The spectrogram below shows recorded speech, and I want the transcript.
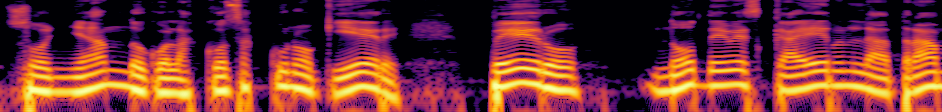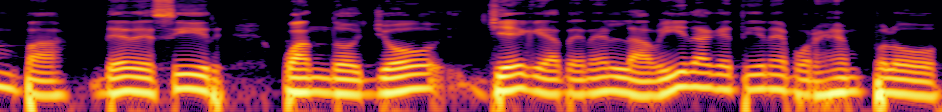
soñando con las cosas que uno quiere, pero no debes caer en la trampa de decir, cuando yo llegue a tener la vida que tiene, por ejemplo,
